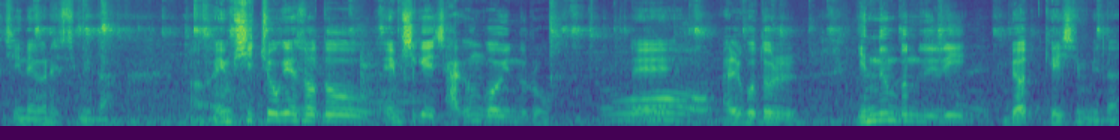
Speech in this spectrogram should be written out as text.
진행을 했습니다. 어, MC 쪽에서도 MC계 작은 거인으로 네, 오. 알고들 있는 분들이 몇 계십니다.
